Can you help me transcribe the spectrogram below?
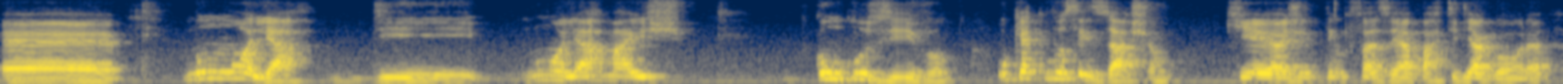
é, num olhar de um olhar mais conclusivo. O que é que vocês acham que a gente tem que fazer a partir de agora?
